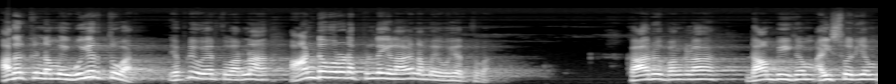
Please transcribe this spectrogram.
அதற்கு நம்மை உயர்த்துவார். எப்படி உயர்த்துவார்னா ஆண்டவரோட பிள்ளைகளாக நம்மை உயர்த்துவார். காரு பங்களா டாம்பீகம் ஐஸ்வர்யம்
